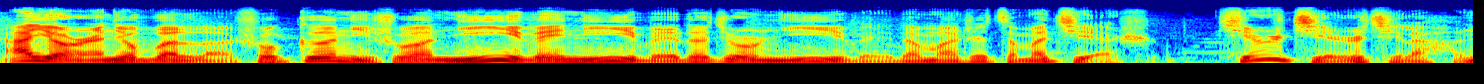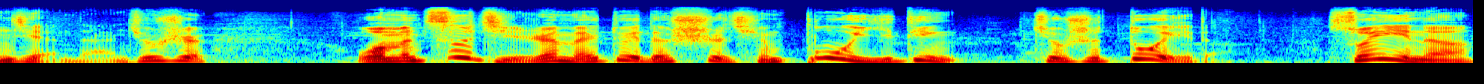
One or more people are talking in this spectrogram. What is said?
啊，有人就问了，说哥，你说你以为你以为的就是你以为的吗？这怎么解释？其实解释起来很简单，就是我们自己认为对的事情不一定就是对的，所以呢，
